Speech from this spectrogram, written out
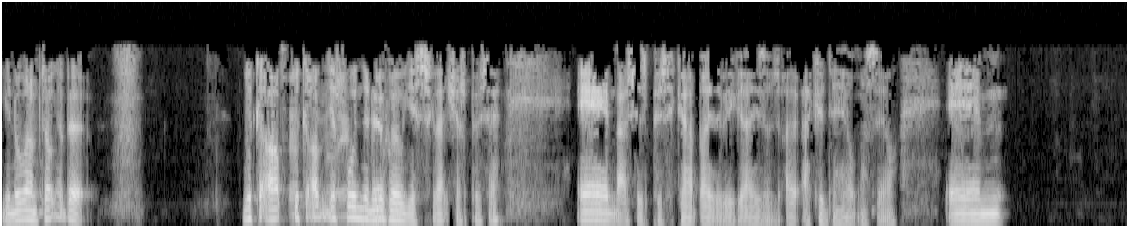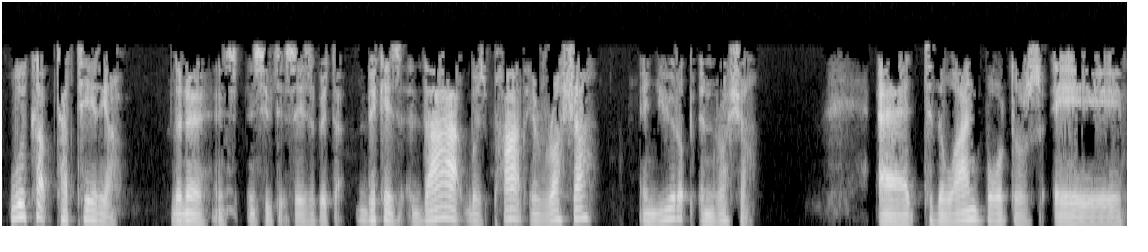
You know what I'm talking about? Look it up. Sounds look it up on your phone now while you scratch your pussy. Um, that's his pussy cat, by the way, guys. I, I couldn't help myself. Um, look up Tartaria, the now, and, and see what it says about it. Because that was part of Russia and Europe and Russia. Uh, to the land borders, uh,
